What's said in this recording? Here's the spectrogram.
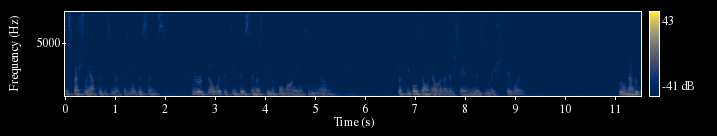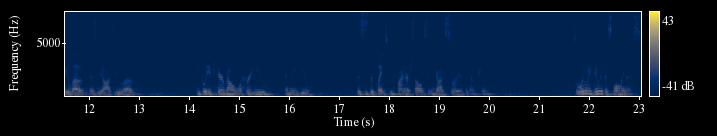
especially after this year of physical distance. We were built with the deepest and most beautiful longing to be known. But people don't know and understand you as you wish they would. We will never be loved as we ought to be loved. People you care about will hurt you and leave you. This is the place we find ourselves in God's story of redemption. So, what do we do with this loneliness?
